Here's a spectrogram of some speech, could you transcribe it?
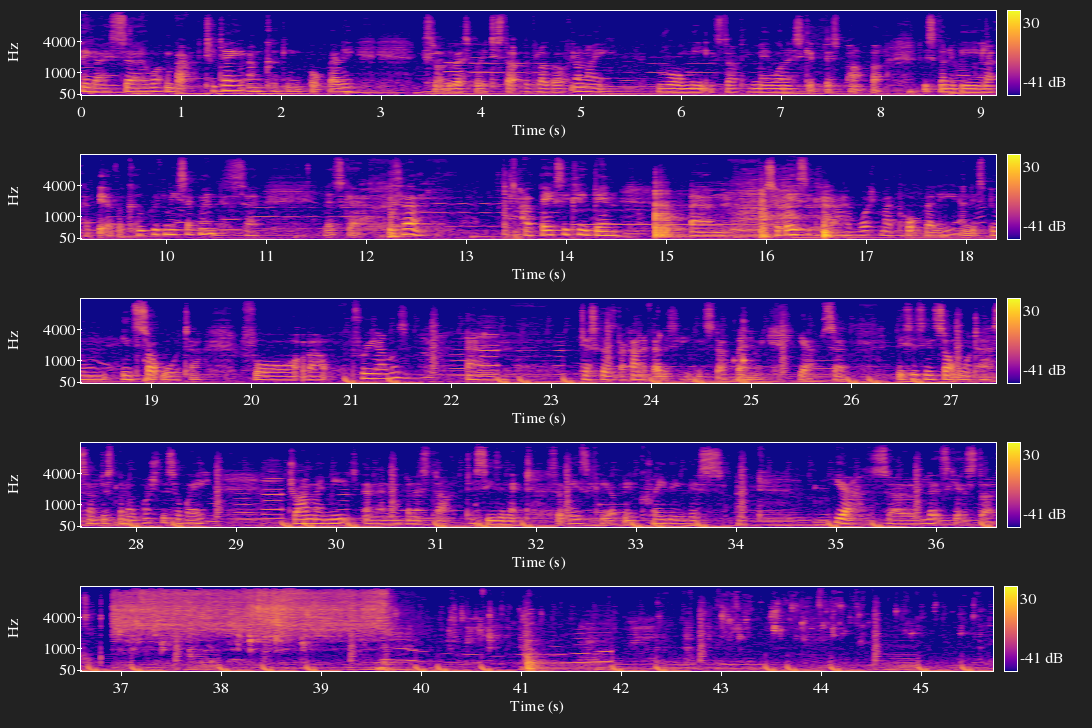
Hey guys, so welcome back. Today I'm cooking pork belly. It's not the best way to start the vlog off. If you like raw meat and stuff, you may want to skip this part, but it's going to be like a bit of a cook with me segment. So let's go. So I've basically been, um, so basically I have washed my pork belly and it's been in salt water for about three hours. Um, just because I kind of fell asleep and stuff. But anyway, yeah, so this is in salt water. So I'm just going to wash this away dry my meat and then I'm gonna start to season it. So basically I've been craving this. Yeah, so let's get started.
